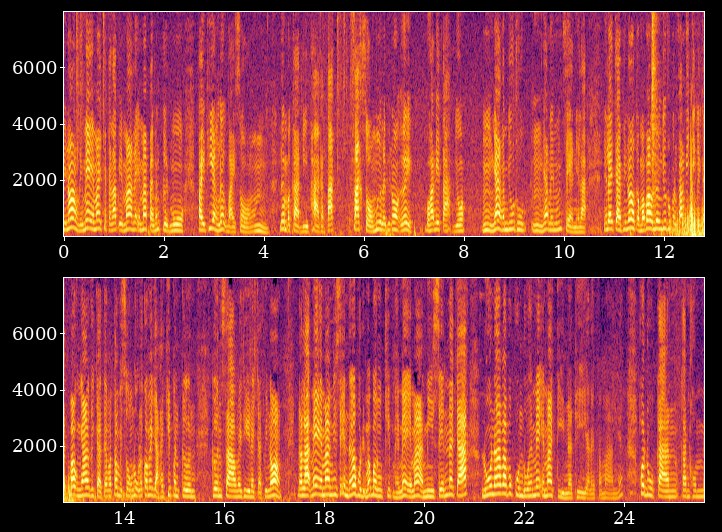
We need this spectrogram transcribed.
พี่น้องเดี๋ยแม่เอมมาจะไปรับเอมมาแล้วเอมมาไปมันเกิดมูไปเที่ยงเลิกบ่ายสองอืมเริ่มอากาศดีพากันตักซักสองมือเลยพี่น้องเอ้ยบอกให้ได้ตากอยู่อืมย่างน้ำยูทูบอืมย่างในน้ำแสนนี่แหละนี่แหละจ่ายพี่น้องกลับมาเบ้าเรื่องยูทูบเป็นฟังที่จริงเลยจากเบ้าเงาดูจ่าแต่ว่าต้องไปส่งลูกแล้วก็ไม่อยากให้คลิปมันเกินเกินซาวนาทีนะจ่ายพี่น้องนั่นแหละแม่เอมมามีเส้นเด้อผู้ดีมาเบิ่งคลิปให้แม่เอมมามีเซนนะจ๊ะรู้นะว่าพวกคุณดูให้แม่เอมมากี่นาทีอะไรประมาณเนี้ยพราะดูการการคอมเม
